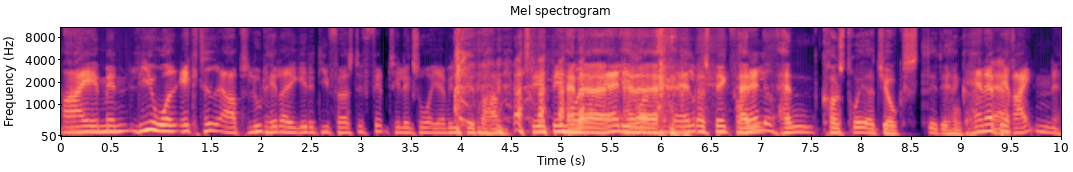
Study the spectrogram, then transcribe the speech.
Nej, men lige ordet ægthed er absolut heller ikke et af de første fem tillægsord, jeg ville sætte på ham. Det, det må Han er- jeg han er- med al respekt for Han, valget. han konstruerer jokes, det er det, han gør. Han er Ja. beregnende.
